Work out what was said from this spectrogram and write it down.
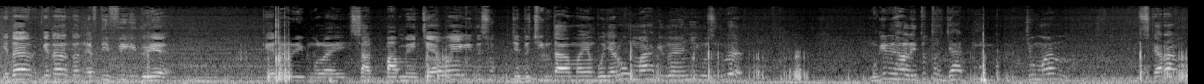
Kita kita nonton FTV gitu ya. Kayak dari mulai satpam yang cewek gitu jatuh cinta sama yang punya rumah gitu anjing maksud gue mungkin hal itu terjadi cuman sekarang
